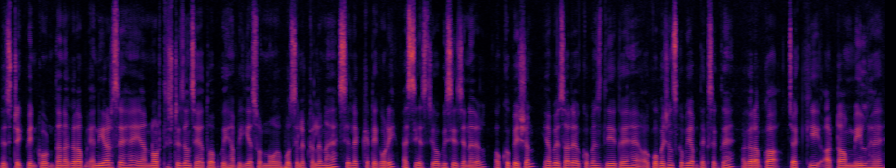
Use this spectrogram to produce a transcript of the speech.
district pin code. Then अगर आप एन से हैं या नॉर्थ ईस्ट रीजन से है तो आपको यहाँ पे यस और नो वो सिलेक्ट कर लेना है। Select category S C S T OBC general occupation यहाँ पे सारे ऑक्यूपेशन दिए गए हैं। ऑक्यूपेशन को भी आप देख सकते हैं। अगर आपका चक्की आटा मिल है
